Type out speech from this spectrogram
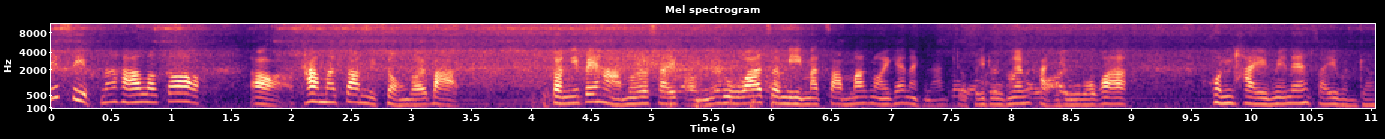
320นะคะ แล้วก็เอ่อค่ามาจำอีก 200 บาท ตอนนี้ไปหามอเตอร์ไซค์ก่อนไม่รู้ว่าจะมีมาจำมากน้อยแค่ไหนนะ เดี๋ยวไปดูเงื่อนไขดูเพราะว่าคนไทยไม่แน่ใจเหมือนกัน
